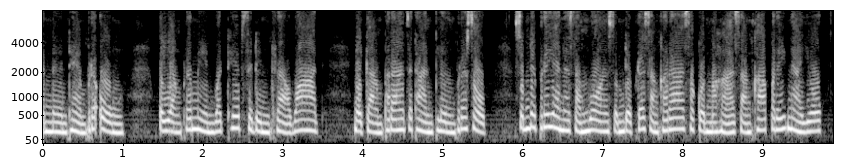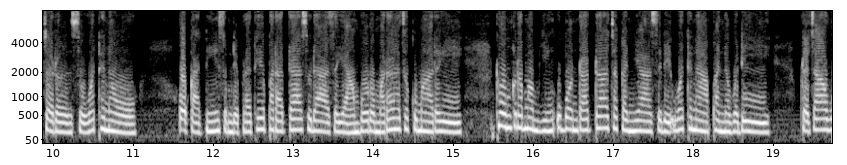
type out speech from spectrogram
ดำเนินแทนพระองค์ ไปยังพระเมรุวัดเทพสดินทราวาสในการพระราชทานเพลิงพระศพ สมเด็จพระยาณสังวร สมเด็จพระสังฆราชสกลมหาสังฆปรินายกเจริญสุวัฒโน โอกาสนี้สมเด็จพระเทพรัตนราชสุดาสยามบรมราชกุมารีทูลกระหม่อมหญิงอุบลรัตนราชกัญญาสิริวัฒนาพันนวดี พระเจ้าว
